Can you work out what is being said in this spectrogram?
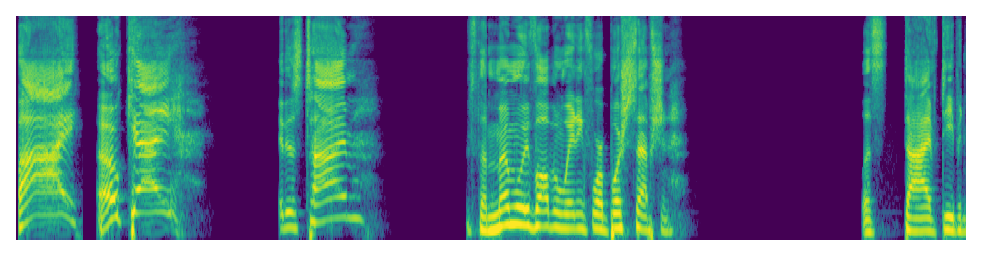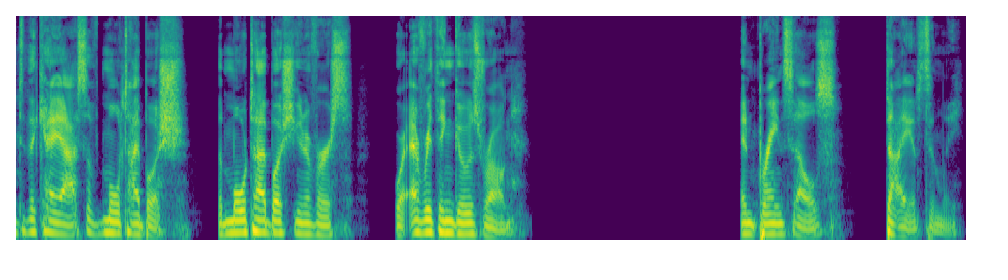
Bye. Okay. It is time. It's the moment we've all been waiting for, Bushception. Let's dive deep into the chaos of multi-bush, the multi-bush universe where everything goes wrong. And brain cells die instantly.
